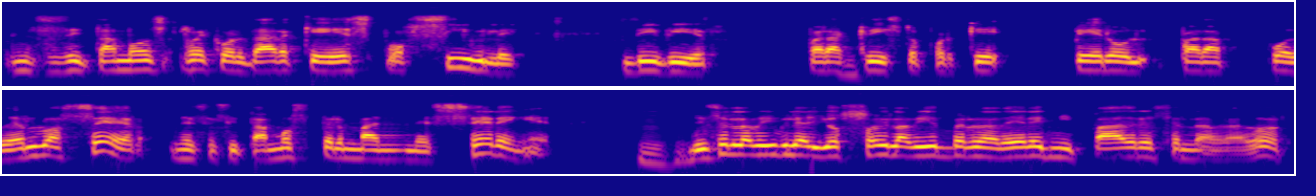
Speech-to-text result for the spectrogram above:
necesitamos recordar que es posible vivir para. Cristo, porque, pero para poderlo hacer necesitamos permanecer en Él. Dice la Biblia, yo soy la vid verdadera y mi Padre es el labrador.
